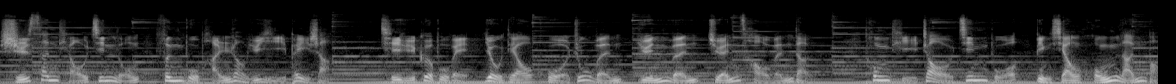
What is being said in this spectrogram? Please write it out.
十三条金龙分布盘绕于椅背上，其余各部位又雕火珠纹、云纹、卷草纹等，通体罩金箔，并镶红蓝宝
